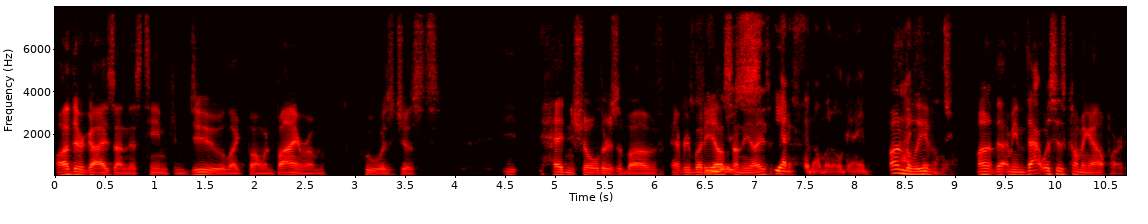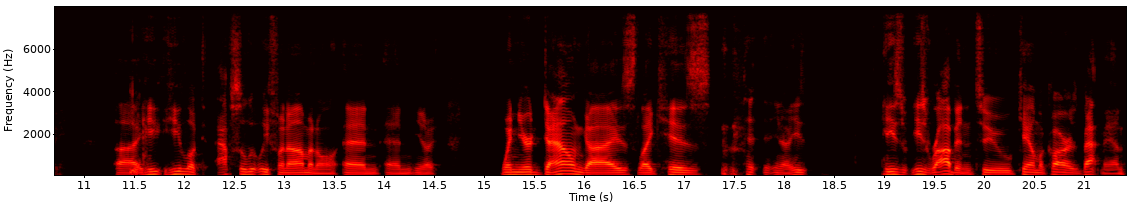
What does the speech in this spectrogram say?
other guys on this team can do, like Bowen Byram, who was just eh, head and shoulders above everybody he else was, on the ice. He had a phenomenal game. Unbelievable. I, I mean, that was his coming out party. Uh, yeah. He he looked absolutely phenomenal, and and you know, when you're down, guys like his, you know, he's he's he's Robin to Cale Makar's Batman.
